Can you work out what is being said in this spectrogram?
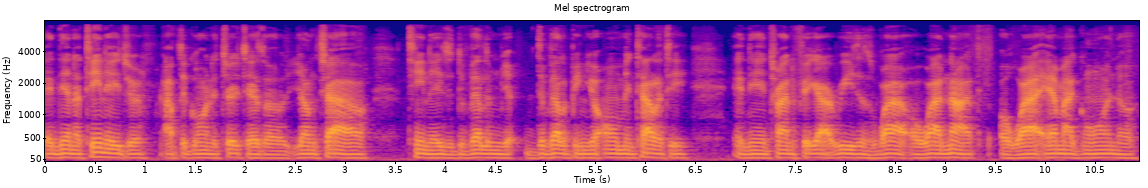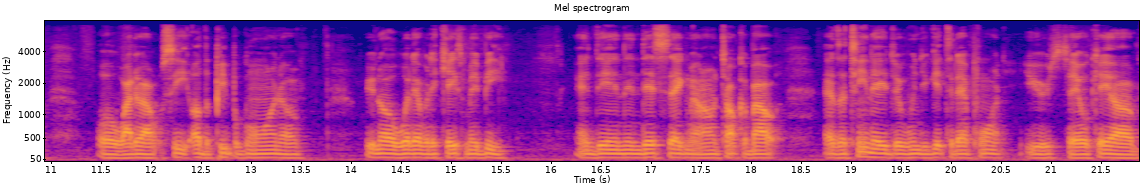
and then a teenager after going to church as a young child, teenager developing developing your own mentality and then trying to figure out reasons why or why not or why am I going or or why do I see other people going or you know whatever the case may be. And then in this segment, I want to talk about as a teenager when you get to that point, you say, okay, um,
